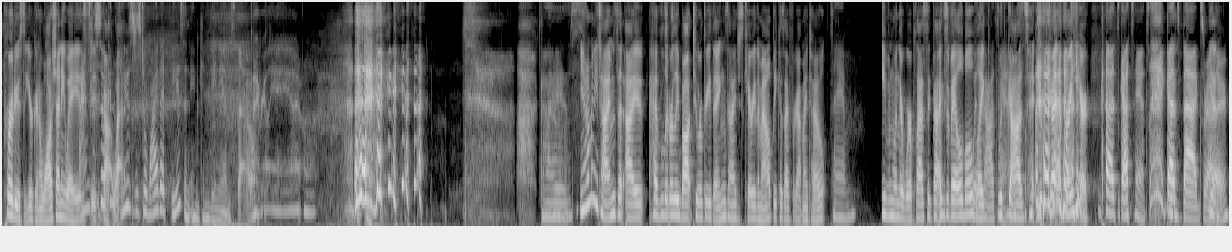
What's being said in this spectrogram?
produce that you're going to wash anyways I'm just so got wet. confused as to why that is an inconvenience, though. I really I Guys. You know how many times that I have literally bought two or three things and I just carry them out because I forgot my tote, Same. Even when there were plastic bags available, With like God's with hands. God's with God, right here. God's God's hands. God's bags, rather.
